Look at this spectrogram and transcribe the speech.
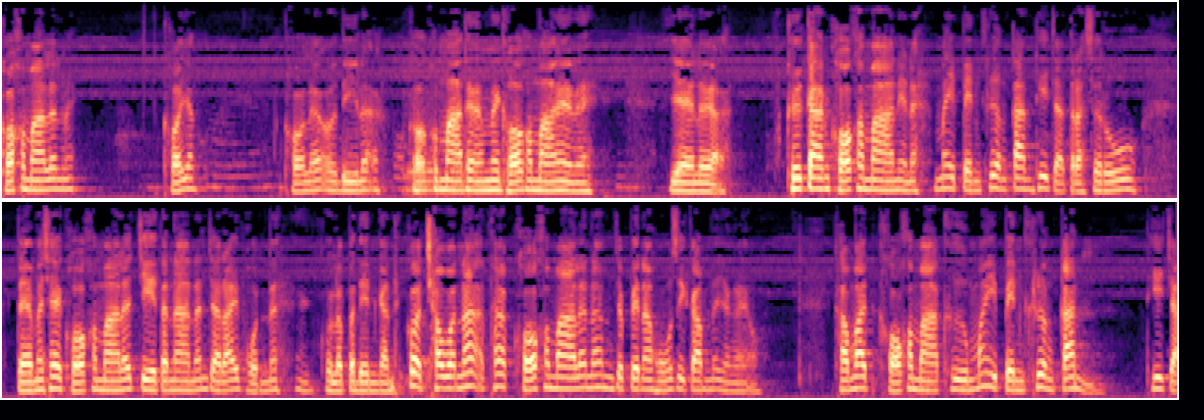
ขอเข้ามาแล้วไหมขอยัง ขอแล้วเออดีแล้ว ขอเข้ามาแทนไม่ขอเข้ามาเลย แย่เลยอะคือการขอขมาเนี่ยนะไม่เป็นเครื่องกั้นที่จะตรัสรู้ แต่ไม่ใช่ขอขมาแล้วเจตนานั้นจะไร้ผลนะคนละประเด็นกัน ก็ชาวนะถ้าขอขมาแล้วนะมันจะเป็นอโหสิกรรมได้ยังไงอ๋อคำว่าขอขมาคือไม่เป็นเครื่องกั้นที่จะ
